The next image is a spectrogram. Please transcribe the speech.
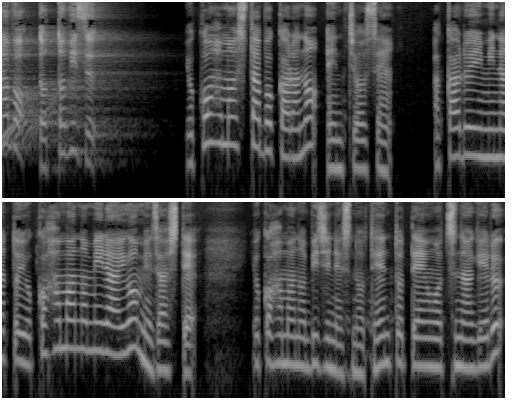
タボドットビズ。横浜スタボからの延長線。明るい港横浜の未来を目指して横浜のビジネスの点と点をつなげる。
